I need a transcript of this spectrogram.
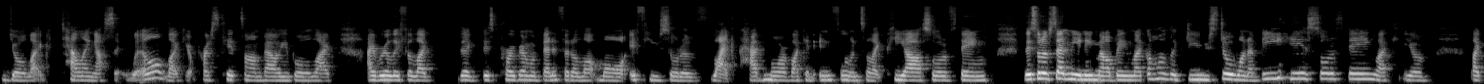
you're like telling us it will like your press kits aren't valuable like i really feel like like this program would benefit a lot more if you sort of like had more of like an influencer like pr sort of thing. They sort of sent me an email being like oh like do you still want to be here? sort of thing. Like you're like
